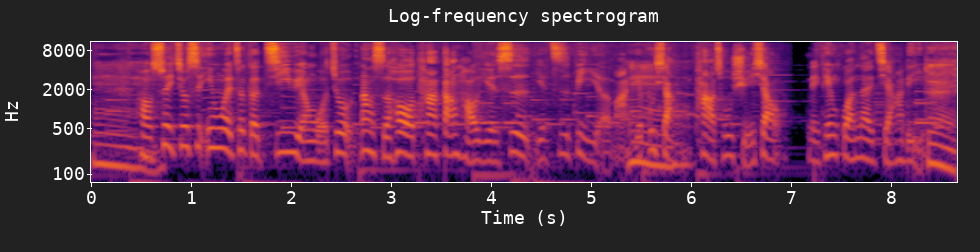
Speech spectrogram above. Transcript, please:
嗯，好，所以就是因为这个机缘，我就那时候他刚好也是也自闭了嘛，嗯、也不想踏出学校，每天关在家里。对，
